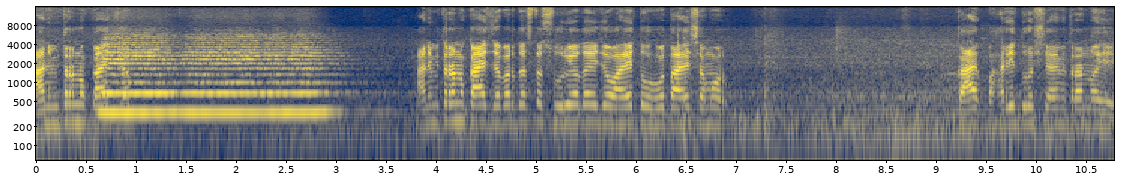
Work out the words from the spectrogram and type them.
आणि मित्रांनो काय आणि मित्रांनो काय जबरदस्त सूर्योदय जो आहे तो होत आहे समोर. काय भारी दृश्य आहे मित्रांनो हे.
